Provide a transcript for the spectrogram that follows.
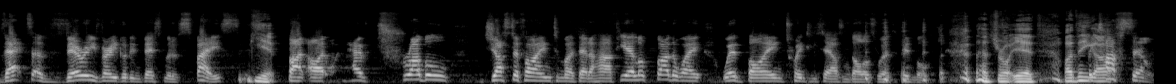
that's a very, very good investment of space, Yep. but I have trouble justifying to my better half, yeah, look, by the way, we're buying $20,000 worth of pinball. That's right. Yeah. I think uh, tough sell.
